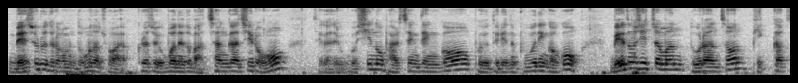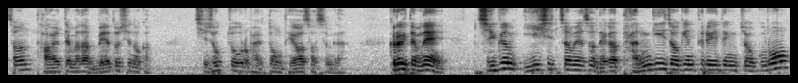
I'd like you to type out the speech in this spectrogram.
매수로 들어가면 너무나 좋아요. 그래서 이번에도 마찬가지로 제가 이거 신호 발생된 거 보여드리는 부분인 거고 매도 시점은 노란선, 빗각선 닿을 때마다 매도 신호가 지속적으로 발동되었었습니다. 그렇기 때문에 지금 이 시점에서 내가 단기적인 트레이딩적으로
